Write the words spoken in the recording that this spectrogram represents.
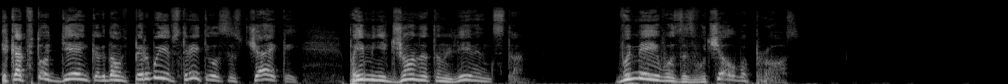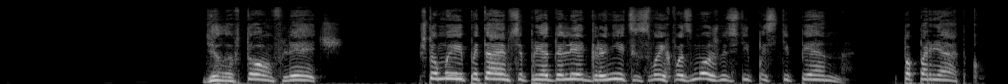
И как в тот день, когда он впервые встретился с Чайкой по имени Джонатан Ливингстон, в уме его зазвучал вопрос. Дело в том, Флеч, что мы пытаемся преодолеть границы своих возможностей постепенно, по порядку,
